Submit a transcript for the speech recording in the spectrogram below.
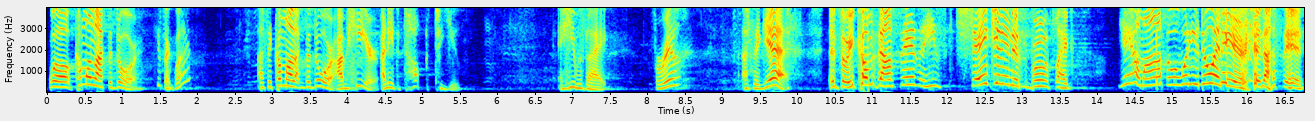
well, come unlock the door. He's like, what? I said, Come on, lock the door. I'm here. I need to talk to you. And he was like, For real? I said, Yes. And so he comes downstairs and he's shaking in his boots, like, Yeah, mom, so what are you doing here? And I said,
